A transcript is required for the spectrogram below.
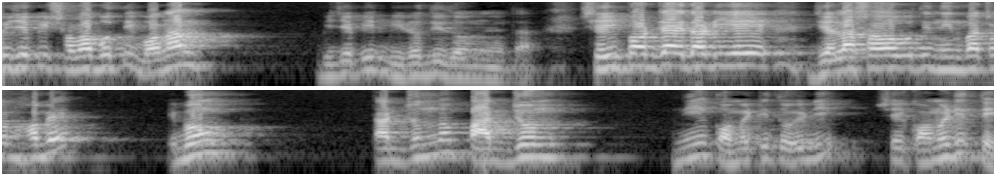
বিজেপি সভাপতি বনাম, বিজেপির বিরোধী দলনেতা সেই পর্যায়ে দাঁড়িয়ে জেলা সভাপতি নির্বাচন হবে এবং তার জন্য পাঁচজন নিয়ে কমিটি তৈরি। সেই কমিটিতে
